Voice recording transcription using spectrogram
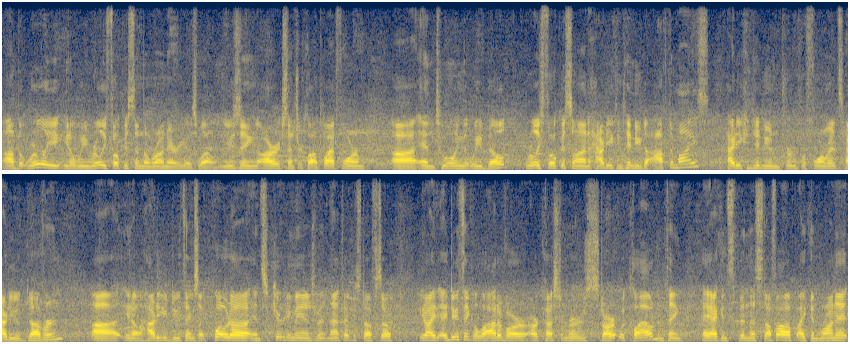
uh, but really, you know, we really focus in the run area as well. Using our Accenture Cloud Platform uh, and tooling that we built, really focus on how do you continue to optimize, how do you continue to improve performance, how do you govern, uh, you know, how do you do things like quota and security management and that type of stuff. So, you know, I, I do think a lot of our, our customers start with cloud and think, hey, I can spin this stuff up, I can run it,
